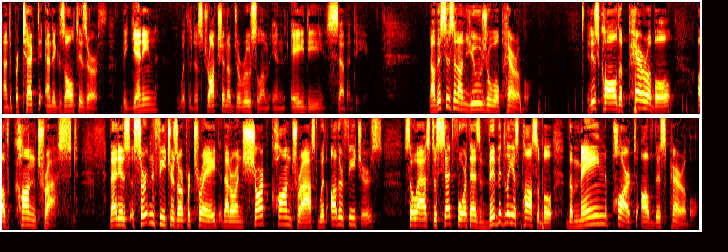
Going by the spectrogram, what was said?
and to protect and exalt his earth, beginning with the destruction of Jerusalem in AD 70. Now, this is an unusual parable. It is called a parable of contrast. That is, certain features are portrayed that are in sharp contrast with other features so as to set forth as vividly as possible the main part of this parable.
